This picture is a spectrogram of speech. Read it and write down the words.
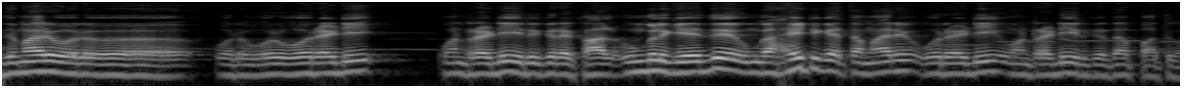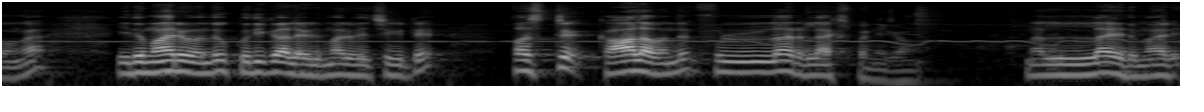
இது மாதிரி ஒரு ஒரு ஒரு ஒரு அடி ஒன்றரை அடி இருக்கிற கால் உங்களுக்கு எது உங்கள் ஹைட்டுக்கு ஏற்ற மாதிரி ஒரு அடி ஒன்றரை அடி இருக்கிறதா பார்த்துக்கோங்க இது மாதிரி வந்து குதிக்கால் இது மாதிரி வச்சுக்கிட்டு ஃபஸ்ட்டு காலை வந்து ஃபுல்லாக ரிலாக்ஸ் பண்ணிக்கோங்க. நல்லா இது மாதிரி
